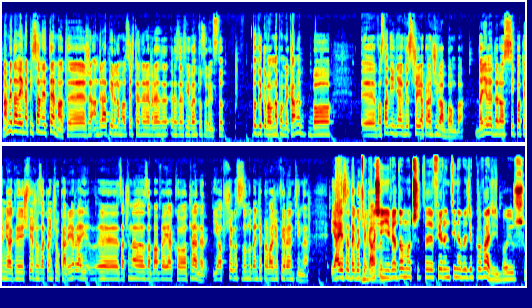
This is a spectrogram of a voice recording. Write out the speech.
Mamy dalej napisany temat, e, że Andrea Pirlo ma zostać trenerem re- rezerw Juventusu, więc to, to tylko wam napomykamy, bo e, w ostatnich dniach wystrzeliła prawdziwa bomba. Daniele De Rossi po tym jak świeżo zakończył karierę, e, zaczyna zabawę jako trener i od przyszłego sezonu będzie prowadził Fiorentinę. Ja jestem tego No ciekawy. właśnie nie wiadomo, czy te Fiorentina będzie prowadzić, bo już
